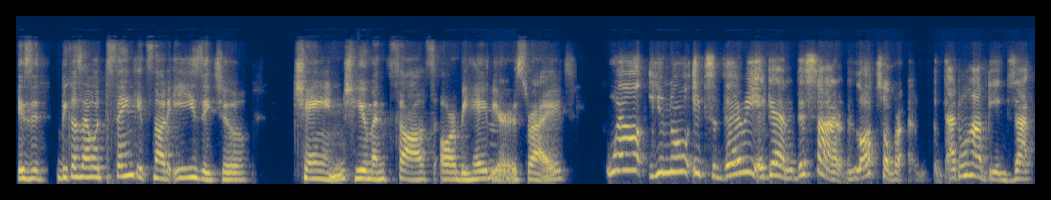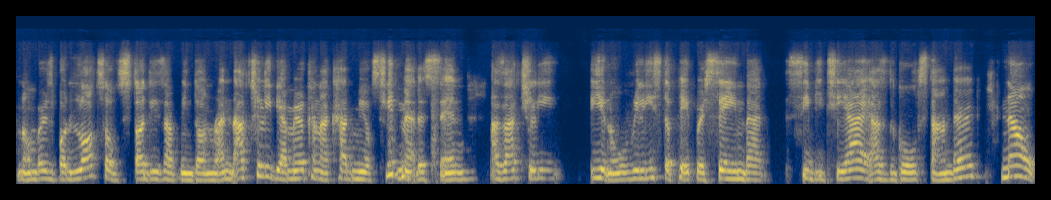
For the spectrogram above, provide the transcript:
is it because I would think it's not easy to change human thoughts or behaviors, mm-hmm. right? Well, you know, it's very, again, these are lots of, I don't have the exact numbers, but lots of studies have been done. And actually, the American Academy of Sleep Medicine has actually you know, released a paper saying that CBTI as the gold standard. Now,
